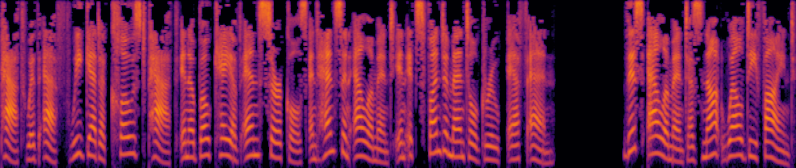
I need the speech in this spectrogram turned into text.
path with F we get a closed path in a bouquet of n circles and hence an element in its fundamental group Fn. This element is not well defined,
